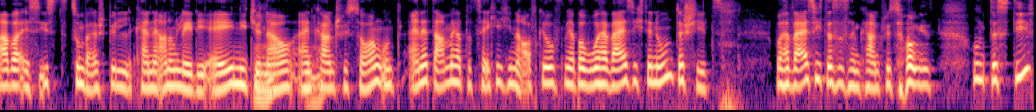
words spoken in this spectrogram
Aber es ist zum Beispiel, keine Ahnung, Lady A, Need You mhm. Now, ein mhm. Country-Song. Und eine Dame hat tatsächlich hinaufgerufen, ja, aber woher weiß ich den Unterschied? Woher weiß ich, dass es ein Country-Song ist? Und der Steve,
